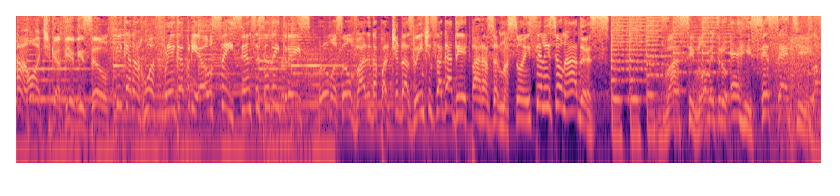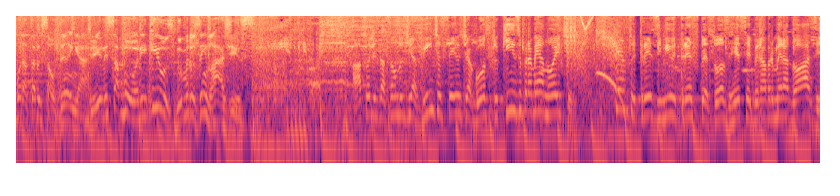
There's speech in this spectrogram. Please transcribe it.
A ótica Via Visão fica na rua Frei Gabriel 663. Promoção válida a partir das lentes HD para as armações selecionadas. Vacinômetro RC7. Laboratório Saldanha. Dele Sabore e os números em em Lages. Atualização do dia 26 de agosto, 15 para meia-noite. 113.003 pessoas receberam a primeira dose.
